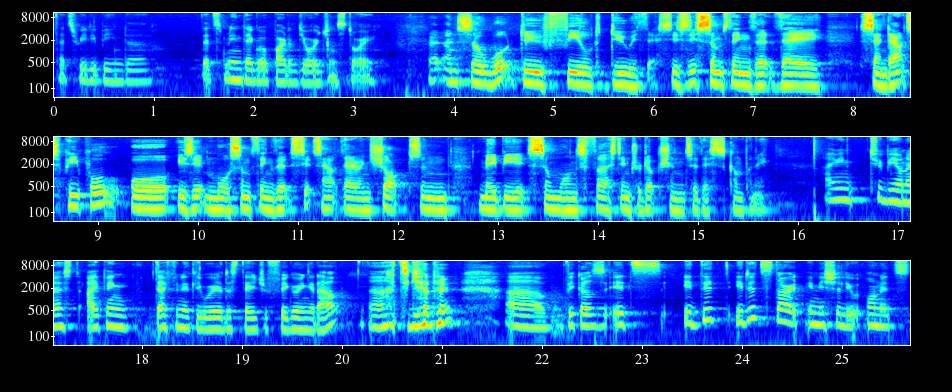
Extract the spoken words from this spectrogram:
that's really been the that's been integral part of the origin story. And so, what do Feeld do with this? Is this something that they send out to people, or is it more something that sits out there in shops and maybe it's someone's first introduction to this company? I mean, to be honest, I think definitely we're at the stage of figuring it out uh, together, uh, because it's it did it did start initially on its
